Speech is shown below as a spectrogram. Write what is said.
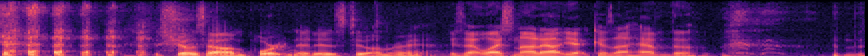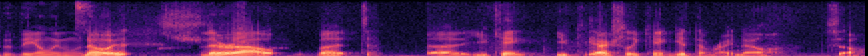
It shows how important it is to them, right? Is that why it's not out yet? Because I have the the only one. No, it they're out, but uh, you can't. You actually can't get them right now. So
